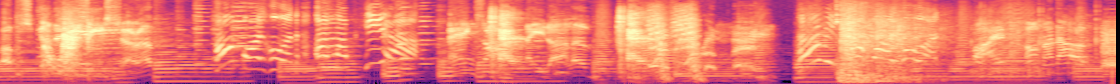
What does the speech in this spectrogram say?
Upscaddaisy, Sheriff. Popeye I'm up here. Hangs on, Maid Olive. fast for 'em, men. Hurry, Popeye Hood! I'm coming up.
